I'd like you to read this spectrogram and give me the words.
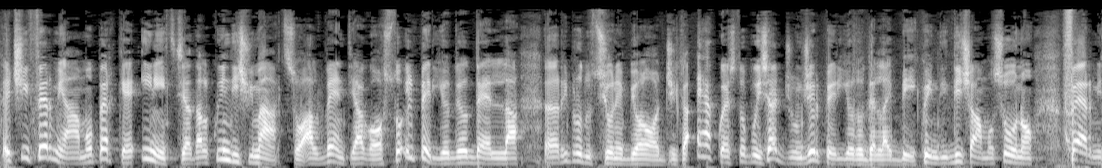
e ci fermiamo perché inizia dal 15 marzo al 20 agosto il periodo della eh, riproduzione biologica e a questo poi si aggiunge il periodo dell'IB, quindi diciamo sono fermi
